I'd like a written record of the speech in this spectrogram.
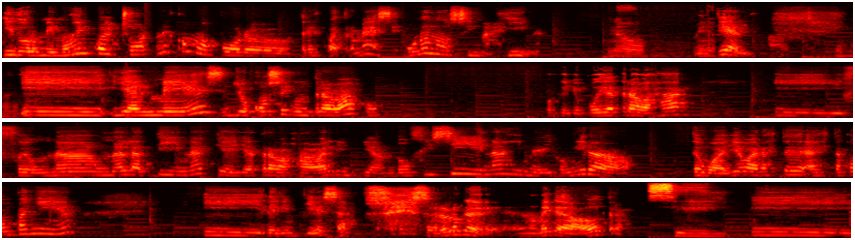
y dormimos en colchones como por tres, cuatro meses. Uno no se imagina. No. ¿Me entiendes? Y, y, al mes yo conseguí un trabajo, porque yo podía trabajar, y fue una, una latina que ella trabajaba limpiando oficinas y me dijo, mira, te voy a llevar a, este, a esta compañía y de limpieza. Eso era lo que no me quedaba otra. Sí. Y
